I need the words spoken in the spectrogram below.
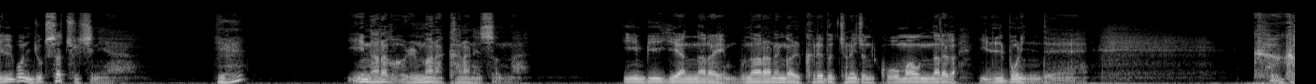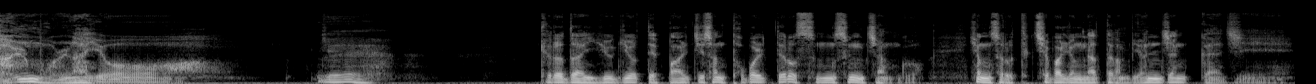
일본 육사 출신이야. 예? 이 나라가 얼마나 가난했었나. 이 미개한 나라의 문화라는 걸 그래도 전해준 고마운 나라가 일본인데 그걸 몰라요. 예. 그러다 6.25 때 빨치산 토벌대로 승승장구, 형사로 특채 발령 났다가 면장까지.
